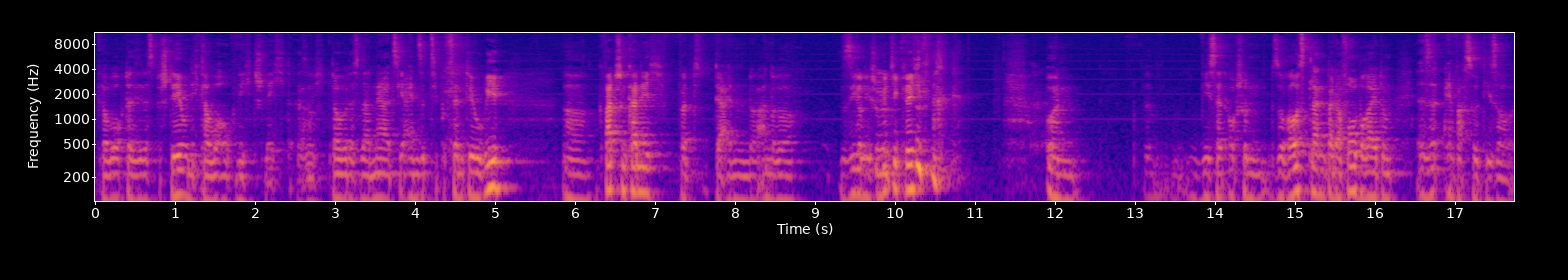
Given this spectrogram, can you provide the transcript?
ich glaube auch, dass ich das bestehe und ich glaube auch nicht schlecht. Also ich glaube, das wäre mehr als die 71% Theorie. Äh, quatschen kann ich, was der eine oder andere sicherlich schon mitgekriegt. und äh, wie es halt auch schon so rausklang bei der Vorbereitung, es ist einfach so dieser,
